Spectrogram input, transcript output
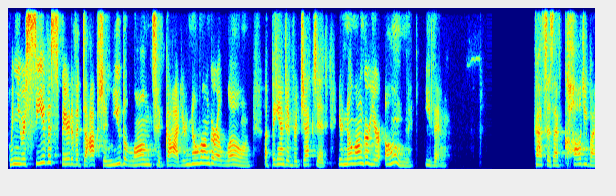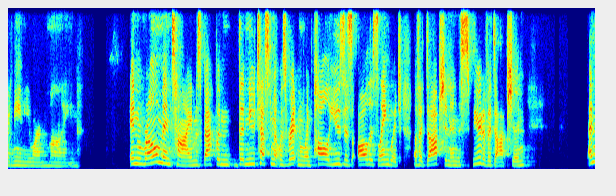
When you receive a spirit of adoption, you belong to God. You're no longer alone, abandoned, rejected. You're no longer your own, even. God says, I've called you by name, you are mine. In Roman times, back when the New Testament was written, when Paul uses all this language of adoption and the spirit of adoption, and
